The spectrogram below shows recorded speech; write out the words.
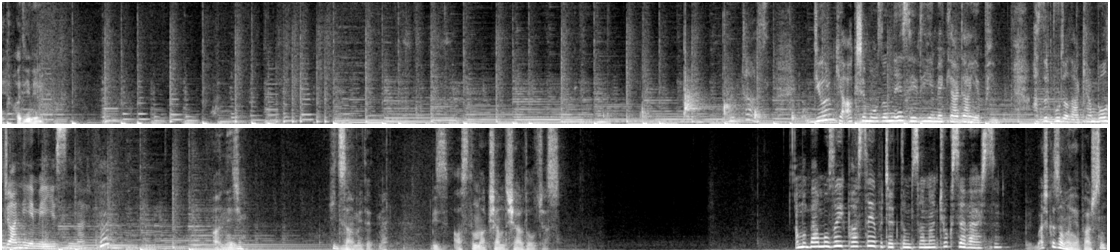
E, hadi inelim. Mümtaz, diyorum ki akşama Ozan'ın en sevdiği yemeklerden yapayım. Hazır buradalarken bolca anne yemeği yesinler. Hı? Anneciğim, hiç zahmet etme. Biz Aslı'mla akşam dışarıda olacağız. Ama ben mozaik pasta yapacaktım sana. Çok seversin. Başka zaman yaparsın.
